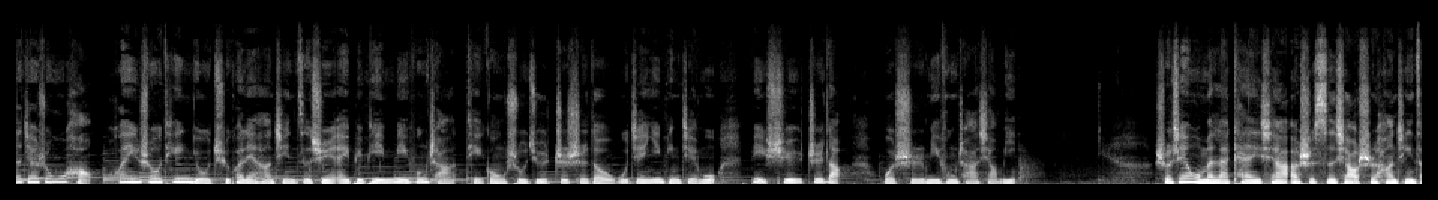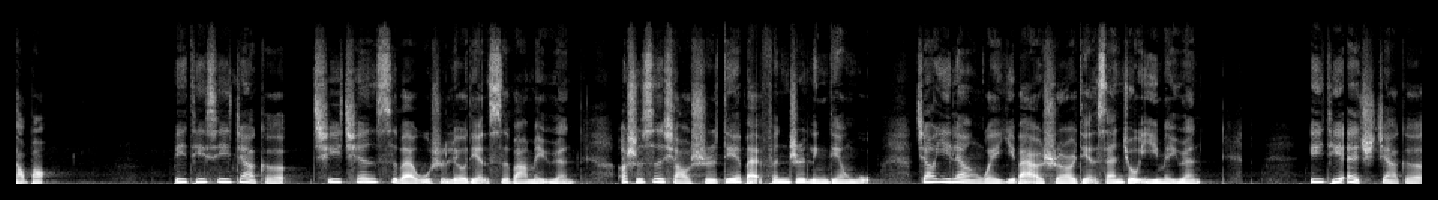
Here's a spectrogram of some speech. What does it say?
大家中午好，欢迎收听由区块链行情资讯 APP 蜜蜂茶提供数据支持的午间音频节目，必须知道，我是蜜蜂茶小蜜。首先，我们来看一下二十四小时行情早报，BTC 价格七千四百五十六点四八美元，二十四小时跌百分之零点五，交易量为一百二十二点三九亿美元。ETH 价格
